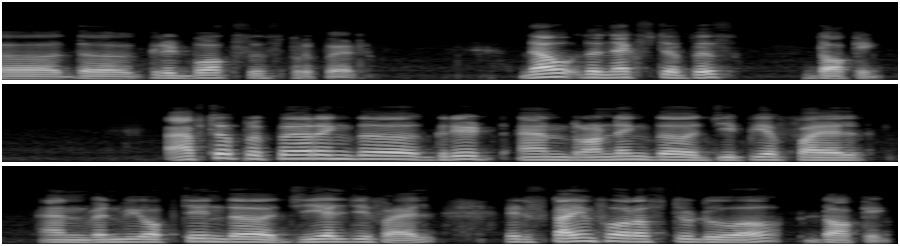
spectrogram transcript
uh, the grid box is prepared. Now the next step is docking. After preparing the grid and running the GPF file and when we obtain the GLG file, it is time for us to do a docking.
